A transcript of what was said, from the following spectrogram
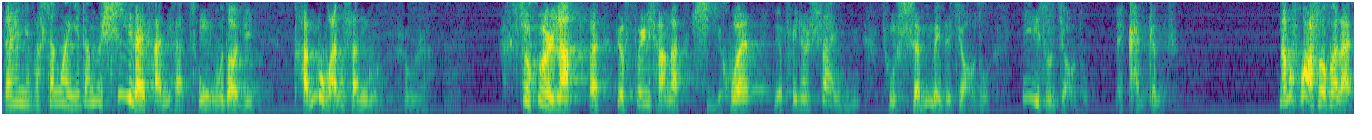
但是你把《三国演义》当做戏来看，你看从古到今谈不完的三国，是不是？中国人呢，呃，就非常啊喜欢，也非常善于从审美的角度、艺术角度来看政治。那么话说回来，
